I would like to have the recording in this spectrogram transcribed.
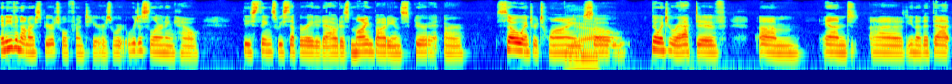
and even on our spiritual frontiers, we're we're just learning how these things we separated out as mind, body, and spirit are so intertwined, Yeah. so so interactive, um, and uh, you know that that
